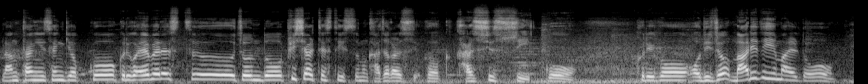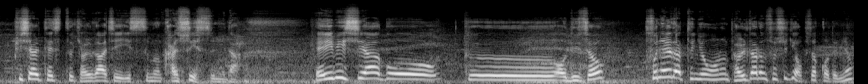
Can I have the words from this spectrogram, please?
랑탕이 생겼고 그리고 에베레스트 존도 PCR 테스트 있으면 가져갈 수 그, 가실 수 있고 그리고 어디죠? 마리디 말도 PCR 테스트 결과지 있으면 갈 수 있습니다. ABC하고 그 어디죠? 푸넬 같은 경우는 별다른 소식이 없었거든요.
